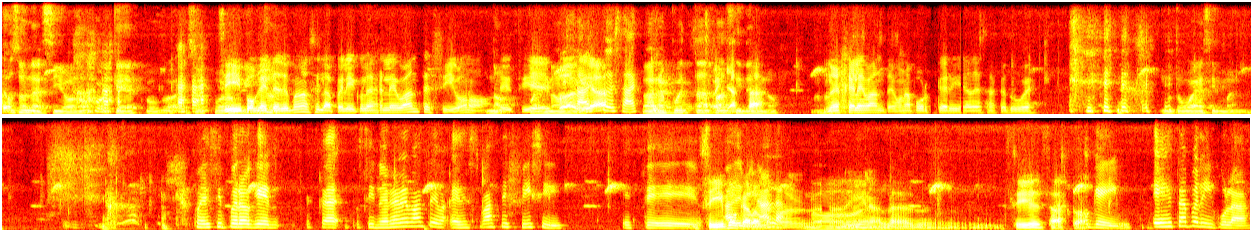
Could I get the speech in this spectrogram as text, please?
no, eso no es sí o no, porque es poco- eso es por Sí, porque te digo, bueno, si la película es relevante, sí o no. No, si si pues no. todavía Exacto, exacto. La respuesta Pues fácil está. es no. Ajá. no es relevante, es una porquería de esas que tú ves. No te voy a decir más. Pues sí, pero que si no es relevante es más difícil este Sí, porque a lo mejor No, adivinarla. Sí, exacto. Ok, esta película,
